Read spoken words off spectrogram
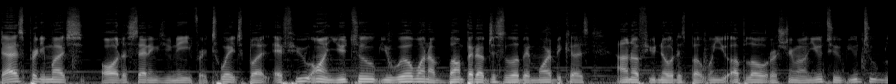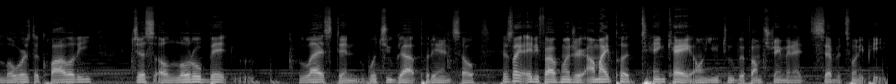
that's pretty much all the settings you need for Twitch. But if you on YouTube you will want to bump it up just a little bit more because I don't know if you noticed but when you upload or stream on YouTube YouTube lowers the quality just a little bit less than what you got put in. So it's like 8500 I might put 10k on YouTube if I'm streaming at 720p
